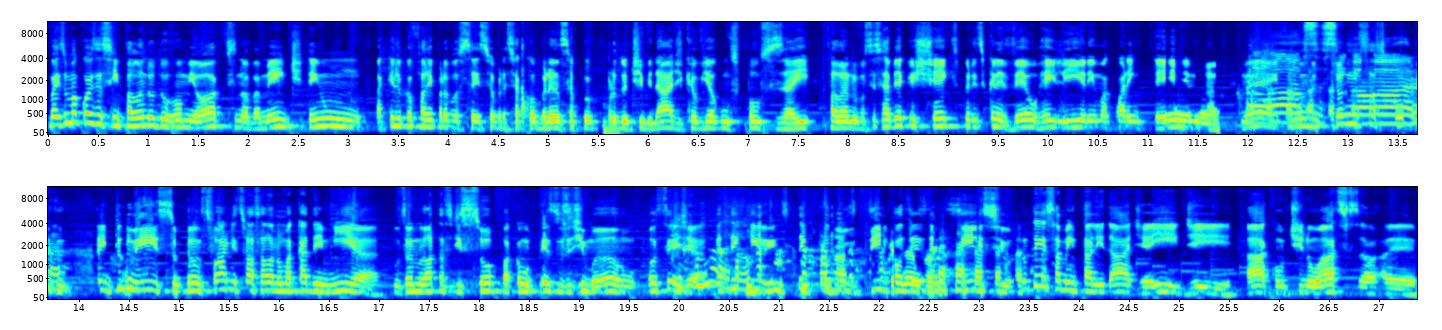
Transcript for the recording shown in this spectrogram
Mas uma coisa assim, falando do home office novamente, Tem um. Aquilo que eu falei para vocês sobre essa cobrança por produtividade, que eu vi alguns posts aí falando. Você sabia que Shakespeare escreveu o Rei Lear em uma quarentena? Né? Nossa falando todas essas coisas tem tudo isso. Transforme sua sala numa academia usando latas de sopa como pesos de mão. Ou seja, você tem que, você tem que produzir, fazer exercício. Não tem essa mentalidade aí de ah, continuar é,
